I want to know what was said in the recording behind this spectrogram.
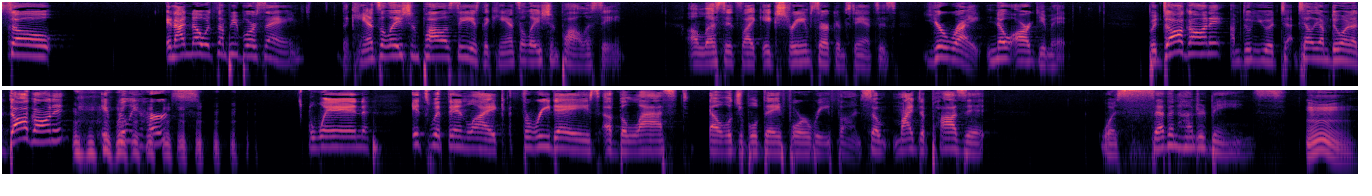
so, and I know what some people are saying. The cancellation policy is the cancellation policy, unless it's like extreme circumstances. You're right. No argument. But dog on it, I'm doing you a t- tell you I'm doing a dog on it. It really hurts when it's within like three days of the last eligible day for a refund. So my deposit was 700 beans mm.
